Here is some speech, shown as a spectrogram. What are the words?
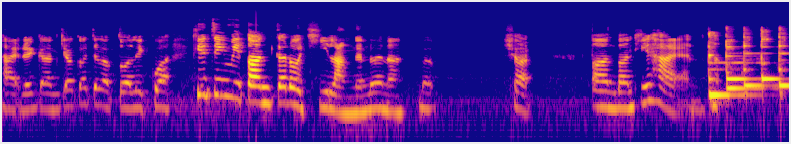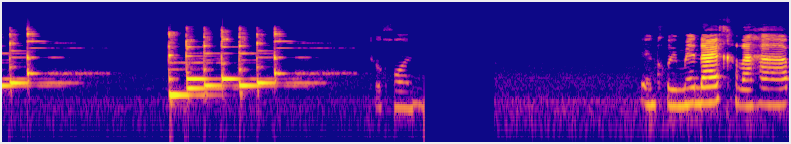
ถ่ายด้วยกันแก้วก็จะแบบตัวเล็กกว่า ที่จริงมีตอนกระโดดขี่หลังกันด้วยนะแบบช็อตตอนตอนที่ถ่ายอันทุกคน ยังคุยไม่ได้ครับ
